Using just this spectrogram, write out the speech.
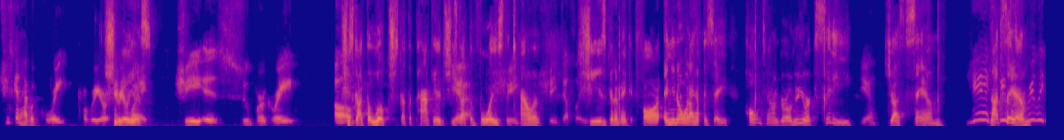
she's gonna have a great career. she really is. She is super great. Um, she's got the look. She's got the package. She's got the voice, the talent. She definitely. She's gonna make it far. And you know what? I have to say, hometown girl, New York City. yeah. Just Sam. Yeah. Not she Sam. Really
